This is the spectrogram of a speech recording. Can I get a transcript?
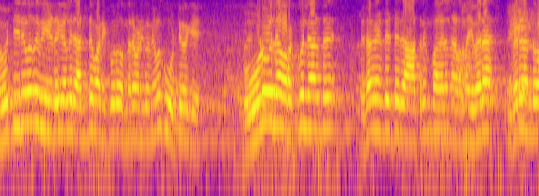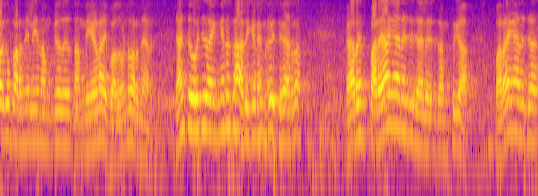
നൂറ്റി ഇരുപത് വീടുകളിൽ രണ്ട് മണിക്കൂർ ഒന്നര മണിക്കൂർ നിങ്ങൾ കൂട്ടി നോക്കി. ഊണുമില്ല ഉറക്കമില്ലാണ്ട് ഇതിനെ വേണ്ടിയിട്ട് രാത്രിയും പകലും നടന്ന ഇവരെ ഇവരെ രണ്ടു വാക്ക് പറഞ്ഞില്ലെങ്കിൽ നമുക്കത് നന്ദികേടായിപ്പോൾ അതുകൊണ്ട് പറഞ്ഞാണ് ഞാൻ ചോദിച്ചത് എങ്ങനെ സാധിക്കണമെന്ന് ചോദിച്ചു. കാരണം കാരണം പറയാൻ കാരണം വെച്ചാൽ ഷംസുക പറയാൻ കാരണം വെച്ചാൽ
